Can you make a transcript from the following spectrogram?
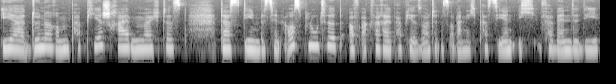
eher dünnerem Papier schreiben möchtest, dass die ein bisschen ausblutet. Auf Aquarellpapier sollte das aber nicht passieren. Ich verwende die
